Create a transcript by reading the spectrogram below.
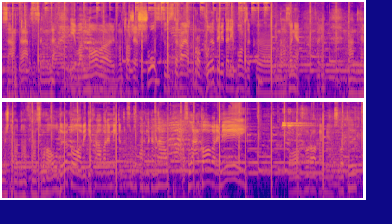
Центр засильний для Іванова. Відвантажує Шуст. Встигає пробити Віталій Бонзик. е, Він на газоні. Для міжнародного фінансового аудиту відіграв Веремій. Тим часом суперника віддав. Василенко, Веремій. Зворотам м'яч летить.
